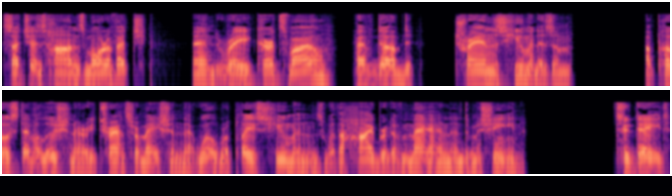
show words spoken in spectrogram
such as Hans Moravec and Ray Kurzweil, have dubbed transhumanism, a post evolutionary transformation that will replace humans with a hybrid of man and machine. To date,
